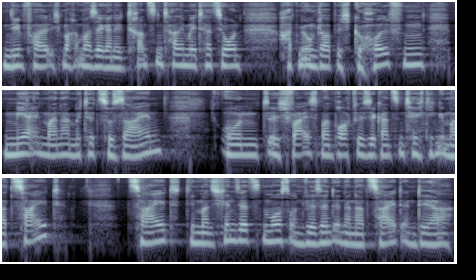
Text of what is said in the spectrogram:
in dem Fall, ich mache immer sehr gerne die transzentale Meditation, hat mir unglaublich geholfen, mehr in meiner Mitte zu sein. Und ich weiß, man braucht für diese ganzen Techniken immer Zeit. Zeit, die man sich hinsetzen muss. Und wir sind in einer Zeit, in der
